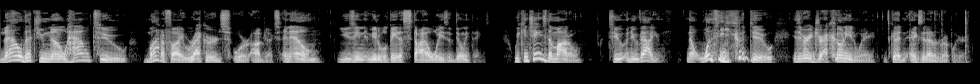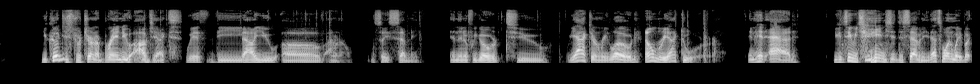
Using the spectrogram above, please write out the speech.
Now that you know how to modify records or objects in Elm using immutable data style ways of doing things, we can change the model to a new value. Now, one thing you could do is a very draconian way. Let's go ahead and exit out of the REPL here. You could just return a brand new object with the value of, I don't know, let's say 70. And then if we go over to Reactor and reload, Elm Reactor, and hit add, you can see we changed it to 70. That's one way, but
